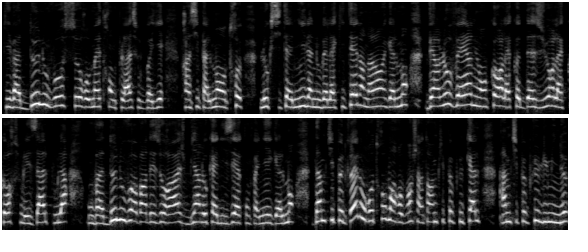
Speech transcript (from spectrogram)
qui va de nouveau se remettre en place. Vous le voyez principalement entre l'Occitanie, la Nouvelle-Aquitaine, en allant également vers l'Auvergne ou encore la Côte d'Azur, la Corse ou les Alpes où là, on va de nouveau avoir des orages bien localisés, accompagnés également d'un petit peu de grêle. On retrouve en revanche un temps un petit peu plus calme, un petit peu plus lumineux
